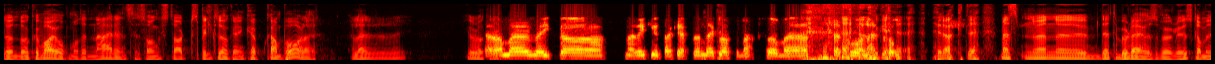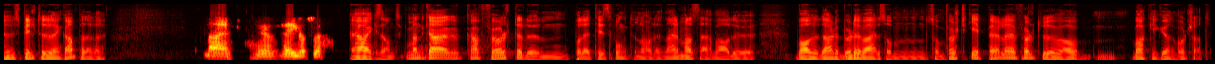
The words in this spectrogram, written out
Dere var jo på en måte nær en sesongstart. Spilte dere en cupkamp òg, eller? Eller gjorde Ja, men vi gikk, vi gikk ut av cupen, det klarte vi. Så vi setter ned kom. Rakk det. Men, men uh, dette burde jeg jo selvfølgelig huske, men spilte du den kampen, eller? Nei, jeg, også. Ja, ikke sant. Men hva, hva følte du på det tidspunktet når det nærma seg? Var du, var du der du burde være sånn, som førstekeeper, eller følte du var bak i køen fortsatt?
